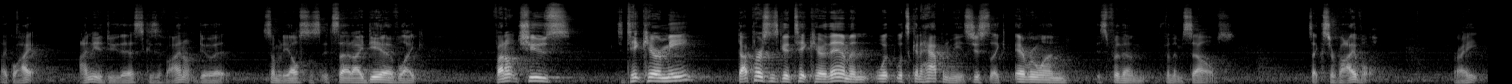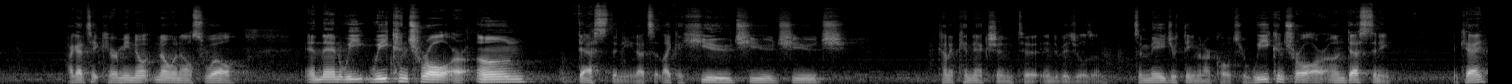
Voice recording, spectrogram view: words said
Like well i, I need to do this because if i don't do it somebody else is it's that idea of like if i don't choose to take care of me that person's going to take care of them and what, what's going to happen to me? It's just like everyone is for them for themselves. It's like survival right? I got to take care of me. No, no one else will. And then we we control our own destiny. That's like a huge huge huge kind of connection to individualism it's a major theme in our culture. We control our own destiny. Okay?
